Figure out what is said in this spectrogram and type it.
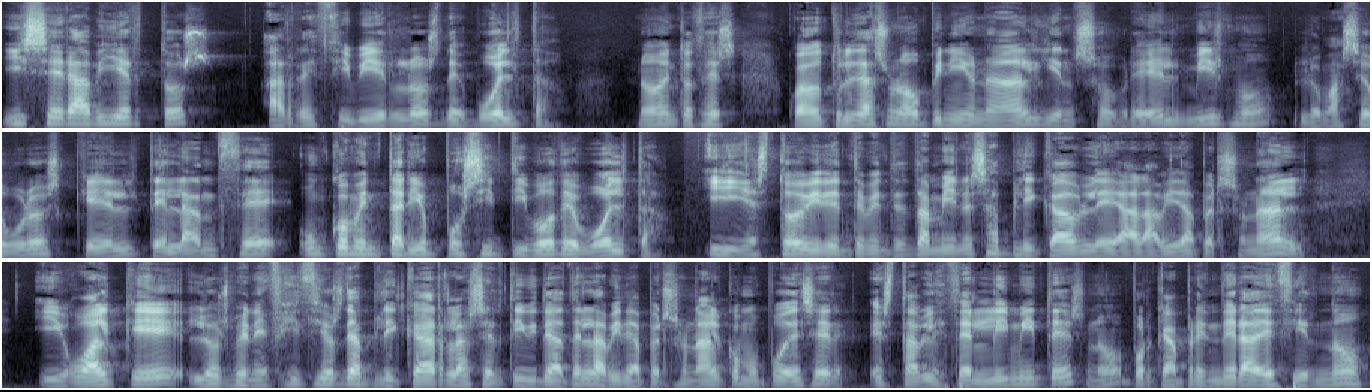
y ser abiertos a recibirlos de vuelta. Entonces, cuando tú le das una opinión a alguien sobre él mismo, lo más seguro es que él te lance un comentario positivo de vuelta. Y esto evidentemente también es aplicable a la vida personal. Igual que los beneficios de aplicar la asertividad en la vida personal, como puede ser establecer límites, ¿no? Porque aprender a decir no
